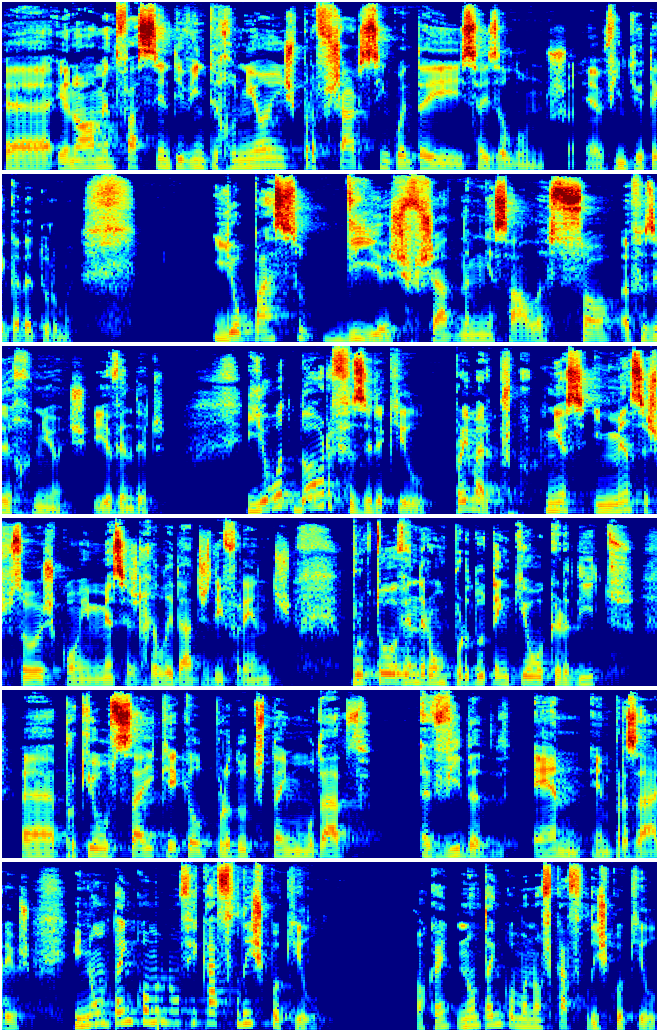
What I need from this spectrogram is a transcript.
Uh, eu normalmente faço 120 reuniões para fechar 56 alunos, é 28 em cada turma. E eu passo dias fechado na minha sala só a fazer reuniões e a vender. E eu adoro fazer aquilo. Primeiro, porque conheço imensas pessoas com imensas realidades diferentes, porque estou a vender um produto em que eu acredito, uh, porque eu sei que aquele produto tem mudado a vida de N empresários e não tem como eu não ficar feliz com aquilo. Ok? Não tem como eu não ficar feliz com aquilo.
